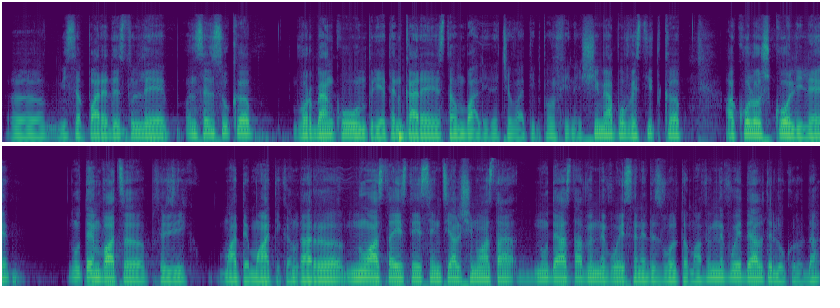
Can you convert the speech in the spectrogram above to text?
uh, mi se pare destul de... În sensul că vorbeam cu un prieten care stă în Bali de ceva timp, în fine, și mi-a povestit că acolo școlile nu te învață, să zic, matematică, nu? dar uh, nu asta este esențial și nu, asta, nu de asta avem nevoie să ne dezvoltăm. Avem nevoie de alte lucruri, da?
